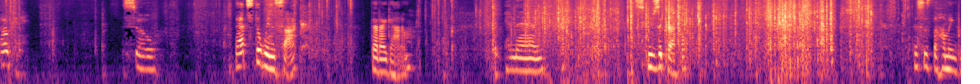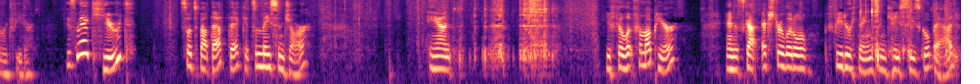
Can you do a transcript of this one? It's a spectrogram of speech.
Okay, so that's the windsock that I got him. And then, excuse the crackle. This is the hummingbird feeder. Isn't that cute? So it's about that thick. It's a mason jar. And you fill it from up here. And it's got extra little feeder things in case these go bad.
